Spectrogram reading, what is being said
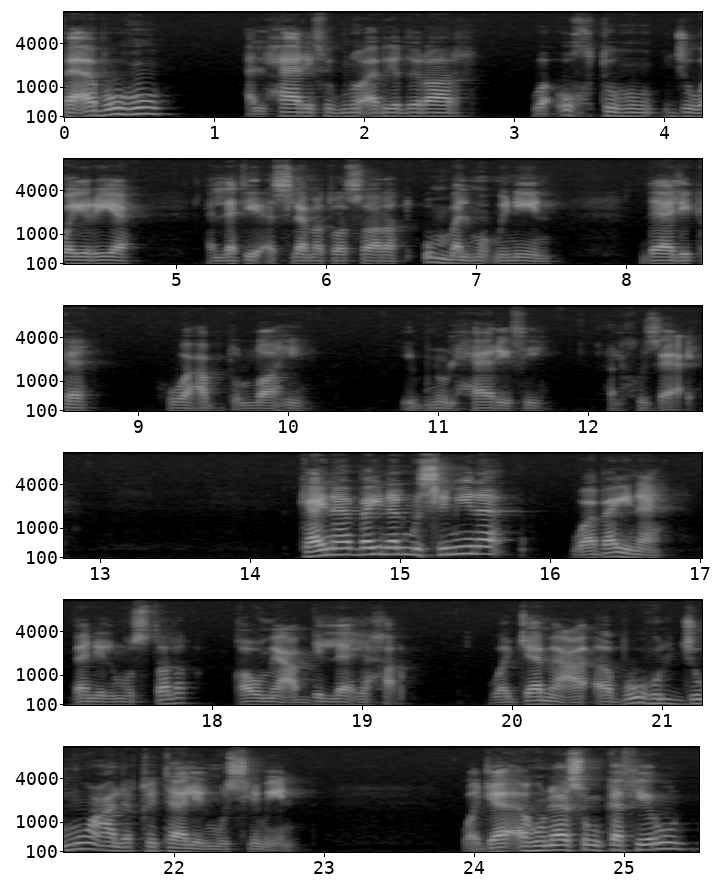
فأبوه الحارث بن أبي ضرار وأخته جويرية التي أسلمت وصارت أم المؤمنين ذلك هو عبد الله ابن الحارث الخزاعي. كان بين المسلمين وبين بني المصطلق قوم عبد الله حرب وجمع أبوه الجموع لقتال المسلمين. وجاءه ناس كثيرون.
